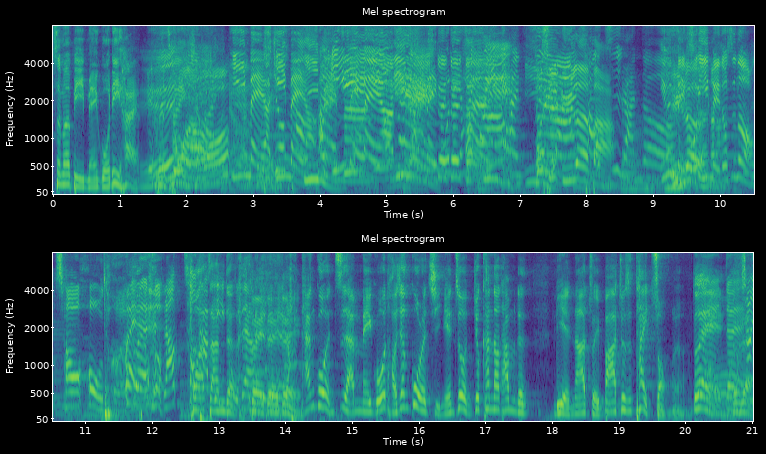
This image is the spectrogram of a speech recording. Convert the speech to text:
怎么比美国厉害？我们猜一下，医美啊，医美啊，医美，医美啊，医美，对对对，乐吧？自然的，因为美国医美都是那种超厚臀，对，然后超大屁股这样，对对对，韩国很自然，美国好像过了几年之后，你就看到他们的脸啊、嘴巴就是太肿了。对对，像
